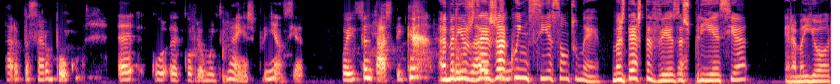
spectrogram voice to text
estar a passar um pouco, uh, correu muito bem a experiência. Foi fantástica. A Maria José já conhecia São Tomé, mas desta vez a experiência era maior,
